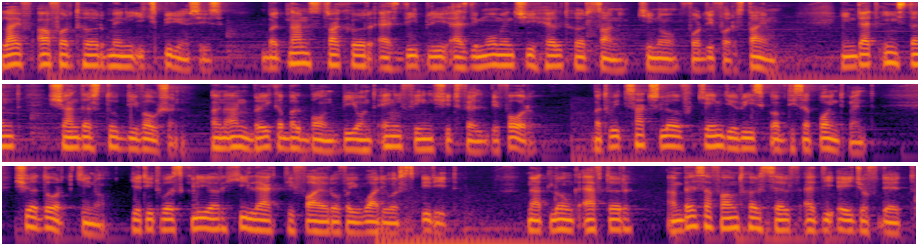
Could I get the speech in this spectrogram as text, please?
Life offered her many experiences, but none struck her as deeply as the moment she held her son, Kino, for the first time. In that instant, she understood devotion, an unbreakable bond beyond anything she'd felt before but with such love came the risk of disappointment. She adored Kino, yet it was clear he lacked the fire of a warrior spirit. Not long after, Ambessa found herself at the age of death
